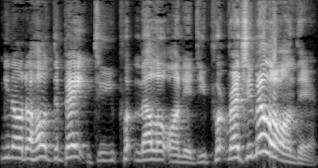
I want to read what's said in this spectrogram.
you know the whole debate. Do you put Melo on there? Do you put Reggie Miller on there?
